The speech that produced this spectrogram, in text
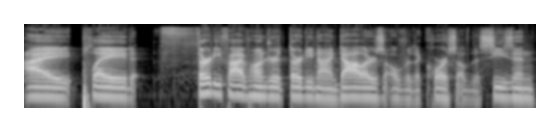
I played $3,539 over the course of the season.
